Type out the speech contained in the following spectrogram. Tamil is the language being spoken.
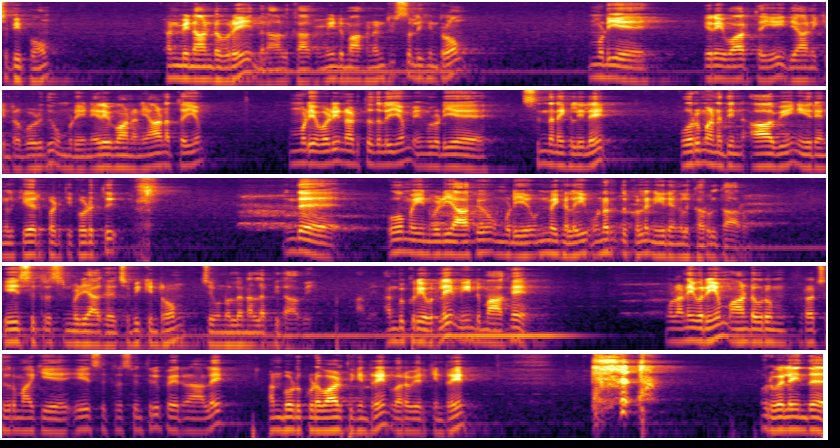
சிபிப்போம் அன்பின் ஆண்டவரே இந்த நாளுக்காக மீண்டுமாக நன்றி சொல்லுகின்றோம். உம்முடைய இறை வார்த்தையை தியானிக்கின்ற பொழுது உம்முடைய நிறைவான ஞானத்தையும் உம்முடைய வழிநடத்துதலையும் எங்களுடைய சிந்தனைகளிலே ஒரு மனதின் ஆவியை நீர் எங்களுக்கு ஏற்படுத்தி கொடுத்து இந்த ஓமையின் வழியாக உம்முடைய உண்மைகளை உணர்ந்து கொள்ள நீர் எங்களுக்கு அருள் தாரும். இயேசு கிறிஸ்தின் வழியாக ஜெபிக்கின்றோம். ஜீவனுள்ள நல்ல பிதாவே. அன்புக்குரியவர்களே மீண்டுமாக உங்கள் அனைவரையும் ஆண்டவரும் ரட்சகருமாகிய இயேசு கிறிஸ்துவின் திருப்பெயரினாலே அன்போடு கூட வாழ்த்துகின்றேன் வரவேற்கின்றேன். ஒருவேளை இந்த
